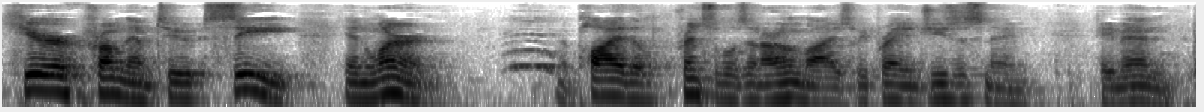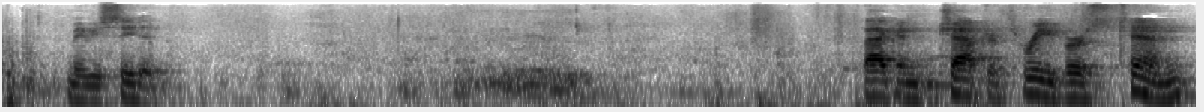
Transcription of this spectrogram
hear from them, to see and learn, and apply the principles in our own lives. We pray in Jesus' name. Amen. You may be seated. Back in chapter 3, verse 10,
